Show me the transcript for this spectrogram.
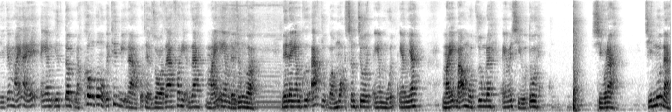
Thì cái máy này ấy, anh em yên tâm là không có một cái thiết bị nào có thể dò ra phát hiện ra máy anh em để trong người nên anh em cứ áp dụng vào mọi sân chơi anh em muốn anh em nhé. Máy báo một dung đây anh em mới xỉu tôi. Xỉu này chín nút này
